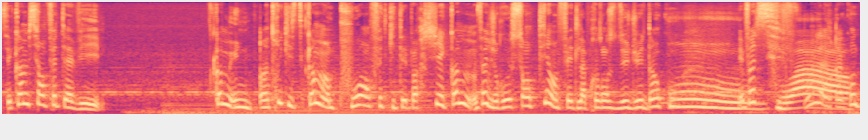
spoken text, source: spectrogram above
C'est comme si, en fait, il y avait. Comme une, un truc, c'était comme un poids, en fait, qui était parti. Et comme, en fait, je ressentais, en fait, la présence de Dieu d'un coup. Mmh. Et en fait, c'est fou, Waouh. là, je raconte.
